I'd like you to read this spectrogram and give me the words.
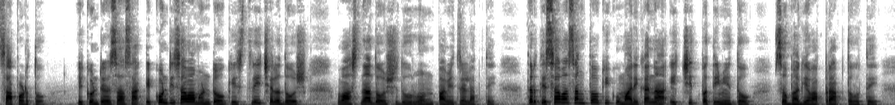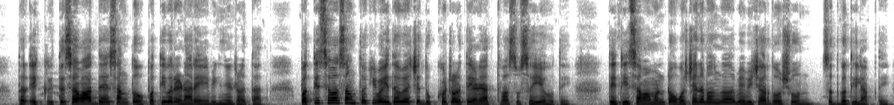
सापडतो. एकोणतीसा सा एकोणतीसावा म्हणतो की स्त्री छलदोष वासनादोष दूर होऊन पावित्र्य लाभते. तर तिसावा सांगतो की कुमारिकांना इच्छित पती मिळतो सौभाग्य वा प्राप्त होते. तर एकतीसावा अध्याय सांगतो पतीवर येणारे विघ्ने टळतात. पतिसावा सांगतो की वैधव्याचे दुःख टळते आणि अथवा सुसह्य होते. तेहतीसावा म्हणतो वचनभंग व्यभिचार दोष होऊन सद्गती लाभते.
